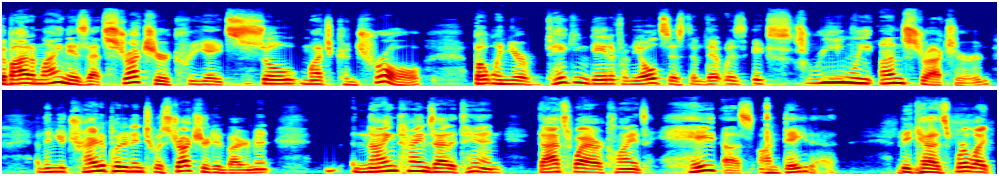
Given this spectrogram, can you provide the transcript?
The bottom line is that structure creates so much control. But when you're taking data from the old system that was extremely mm-hmm. unstructured, and then you try to put it into a structured environment, nine times out of 10, that's why our clients hate us on data mm-hmm. because we're like,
